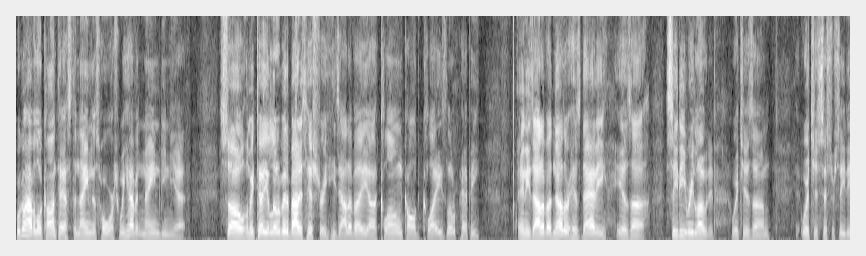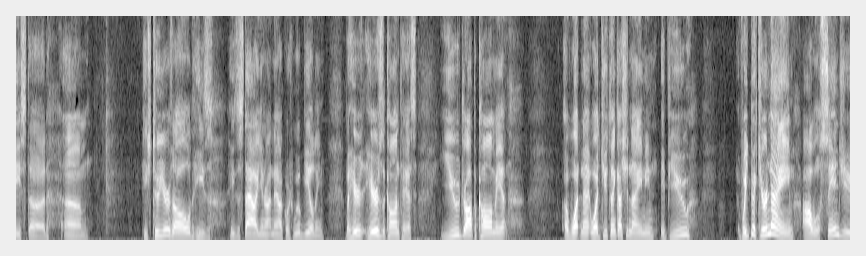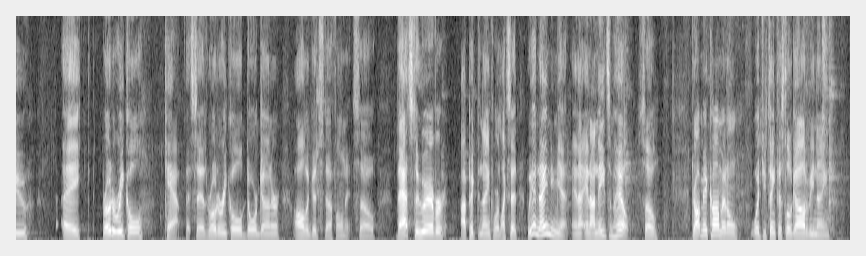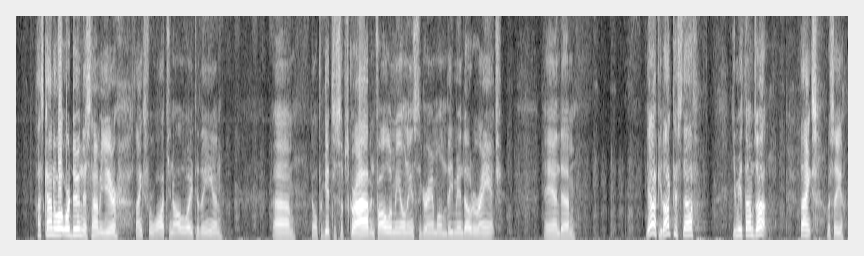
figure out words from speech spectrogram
We're going to have a little contest to name this horse. We haven't named him yet. So let me tell you a little bit about his history. He's out of a uh, clone called Clay's Little Peppy. And he's out of another, his daddy is uh, CD Reloaded, which is, um, which is Sister CD Stud. Um, he's two years old. He's, he's a stallion right now. Of course, we'll geld him. But here's, here's the contest. You drop a comment of what na- what you think I should name him. If you if we pick your name, I will send you a Rotor Recoil cap that says Rotor Recoil Door Gunner, all the good stuff on it. So that's to whoever I picked the name for. Like I said, we haven't named him yet, and I, and I need some help. So drop me a comment on what you think this little guy ought to be named. That's kind of what we're doing this time of year. Thanks for watching all the way to the end. Um, don't forget to subscribe and follow me on Instagram on the Mendota Ranch. And um, yeah, if you like this stuff, give me a thumbs up. Thanks. We'll see you.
